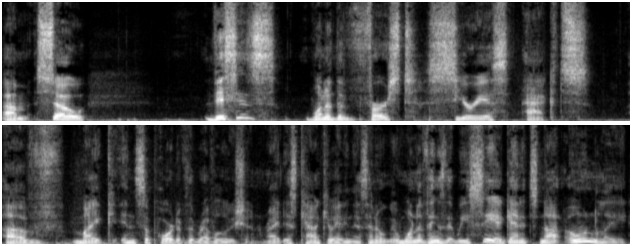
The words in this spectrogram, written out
Um, so this is one of the first serious acts of Mike in support of the revolution, right, is calculating this. And one of the things that we see, again, it's not only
